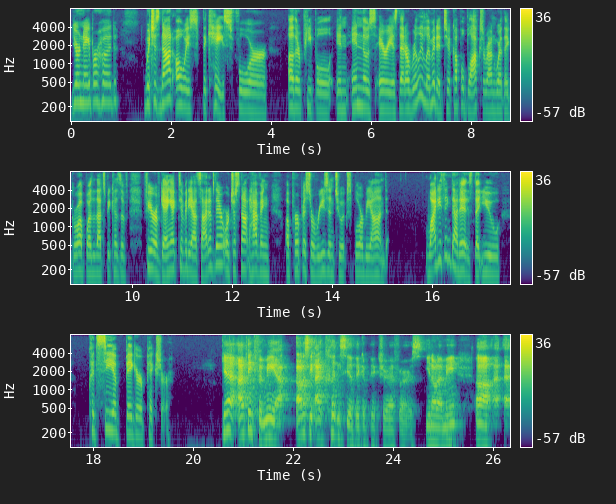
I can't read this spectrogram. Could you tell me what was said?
your neighborhood which is not always the case for other people in in those areas that are really limited to a couple blocks around where they grow up whether that's because of fear of gang activity outside of there or just not having a purpose or reason to explore beyond. Why do you think that is that you could see a bigger picture? Yeah, I think for me, I, honestly, I couldn't see a bigger picture at first. You know what I mean? Uh, I,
